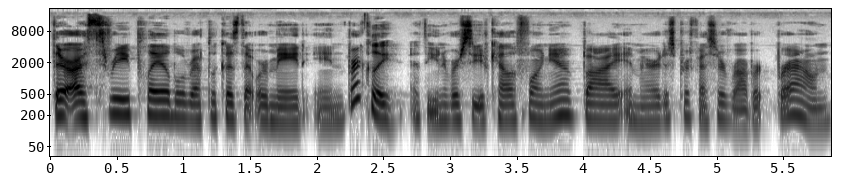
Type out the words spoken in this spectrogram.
There are three playable replicas that were made in Berkeley at the University of California by Emeritus Professor Robert Brown.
